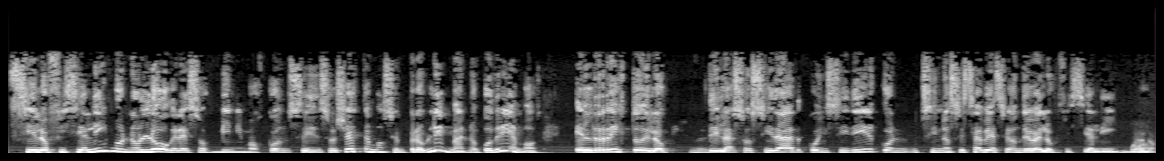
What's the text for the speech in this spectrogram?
si el oficialismo no logra esos mínimos consensos, ya estamos en problemas, no podríamos el resto de, lo, de la sociedad coincidir con si no se sabe hacia dónde va el oficialismo. Bueno,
